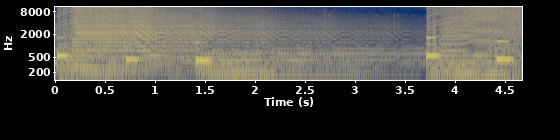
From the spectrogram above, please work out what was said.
Thank you.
